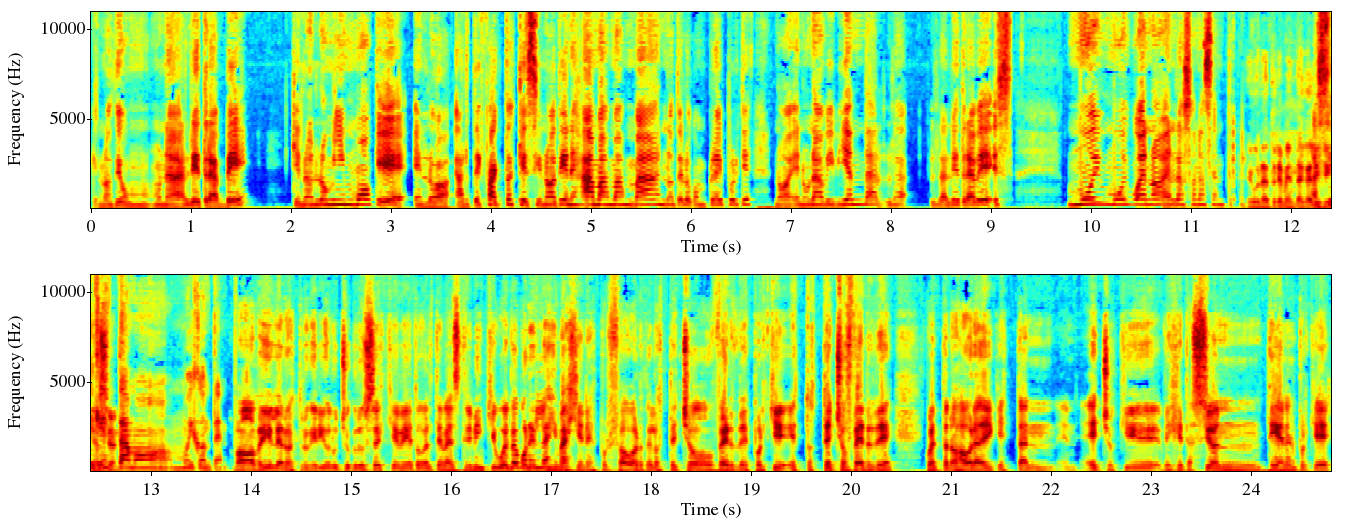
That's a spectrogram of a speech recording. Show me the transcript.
que nos dio un- una letra B, que no es lo mismo que en los artefactos que si no tienes A más más más, no te lo compráis porque no, en una vivienda la, la letra B es muy, muy bueno en la zona central. Es una tremenda Así que calificación. estamos muy contentos. Vamos a pedirle a nuestro querido Lucho Cruces que ve todo el tema del streaming que vuelva a poner las imágenes, por favor, de los techos verdes, porque estos techos verdes, cuéntanos ahora de qué están hechos, qué vegetación tienen, porque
